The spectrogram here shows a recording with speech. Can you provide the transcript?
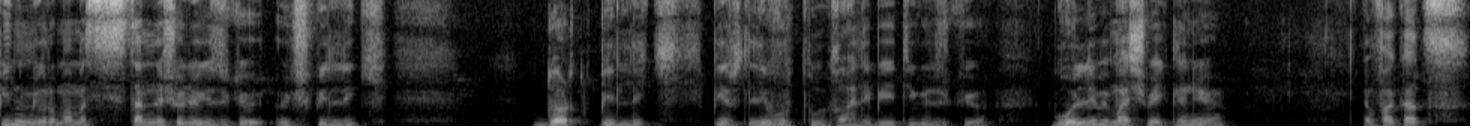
bilmiyorum ama sistemde şöyle gözüküyor. 3 birlik 4 birlik bir Liverpool galibiyeti gözüküyor. Gollü bir maç bekleniyor. E, fakat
